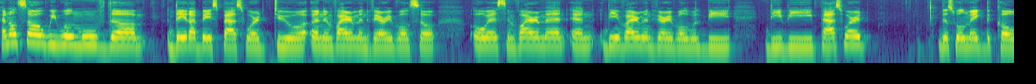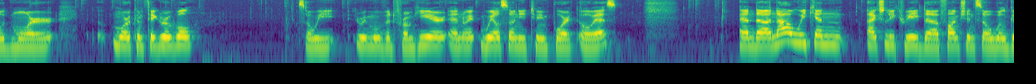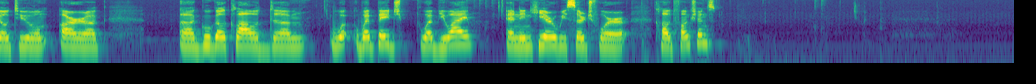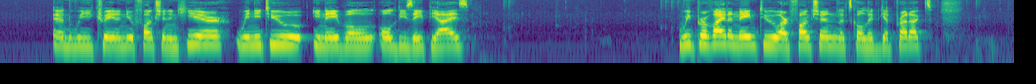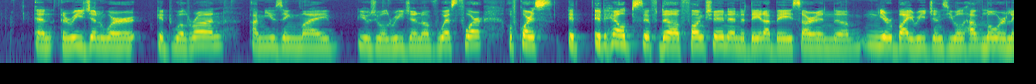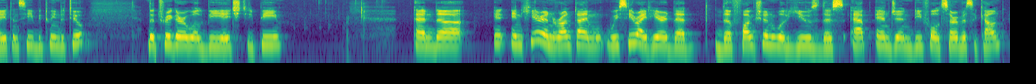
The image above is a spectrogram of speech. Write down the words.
And also, we will move the database password to an environment variable. So OS environment, and the environment variable will be db password this will make the code more more configurable. So we remove it from here and we also need to import OS. And uh, now we can actually create the function. So we'll go to our uh, uh, Google Cloud um, web page, web UI, and in here we search for Cloud Functions. and we create a new function in here. We need to enable all these APIs. We provide a name to our function, let's call it get product, and a region where it will run. I'm using my usual region of West 4. Of course, it, it helps if the function and the database are in um, nearby regions. You will have lower latency between the two. The trigger will be HTTP. And uh, in, in here in runtime, we see right here that the function will use this app engine default service account.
